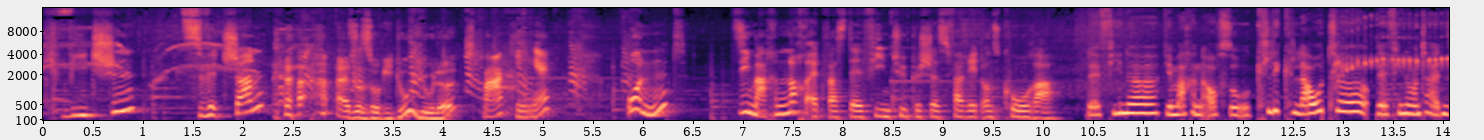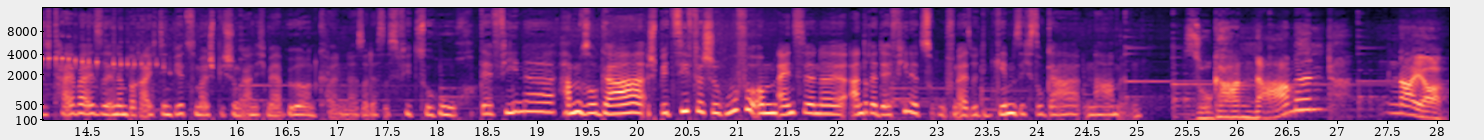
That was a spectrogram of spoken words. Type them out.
quietschen, zwitschern, Also so wie du, Jule. Sparky. Und sie machen noch etwas Delfintypisches, verrät uns Cora. Delfine, die machen auch so Klicklaute. Delfine unterhalten sich teilweise in einem Bereich, den wir zum Beispiel schon gar nicht mehr hören können. Also das ist viel zu hoch. Delfine haben sogar spezifische Rufe, um einzelne andere Delfine zu rufen. Also die geben sich sogar Namen. Sogar Namen? Naja,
